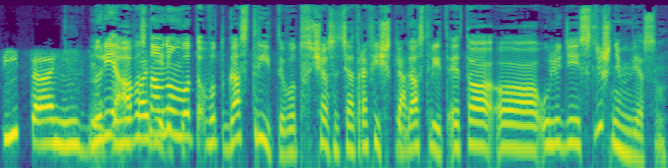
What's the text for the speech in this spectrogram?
питанию. Ну, Рия, а в основном вот, вот гастриты, вот в частности атрофический да. гастрит, это э, у людей с лишним весом?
